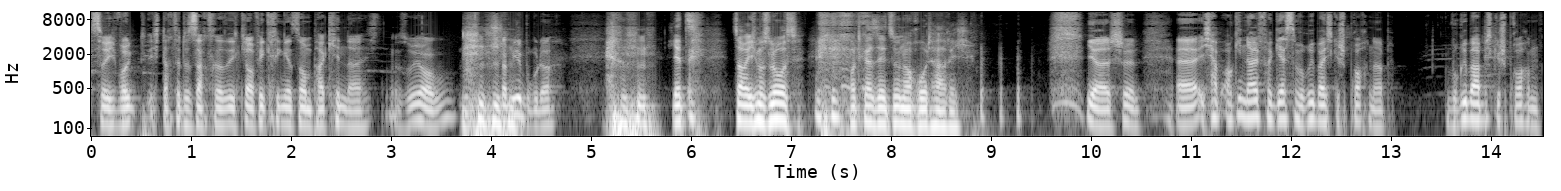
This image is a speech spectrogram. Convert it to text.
So, ich wollte, ich dachte, du sagst, also ich glaube, wir kriegen jetzt noch ein paar Kinder. Ich, so, ja, stabil, Bruder. Jetzt, sorry, ich muss los. Podcast ist jetzt nur noch rothaarig. Ja, schön. Äh, ich habe original vergessen, worüber ich gesprochen habe. Worüber habe ich gesprochen?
